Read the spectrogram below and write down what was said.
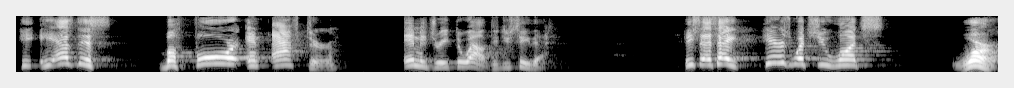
he, he has this before and after imagery throughout. Did you see that? He says, hey, here's what you once were.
